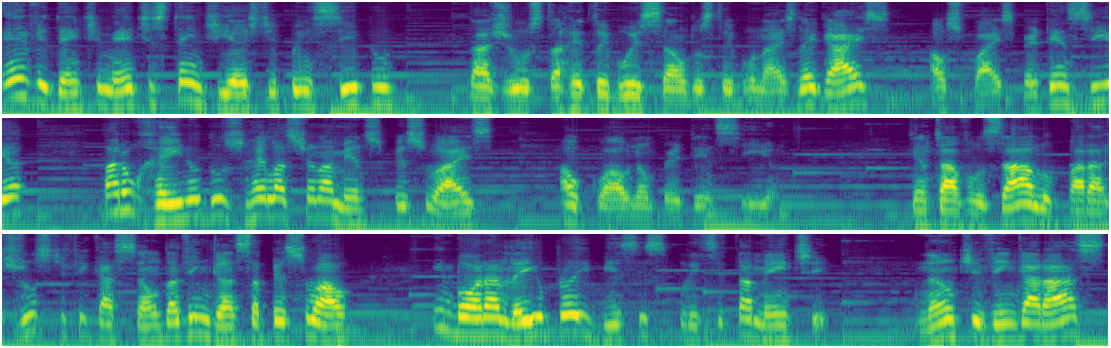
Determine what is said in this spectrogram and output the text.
evidentemente estendiam este princípio da justa retribuição dos tribunais legais aos quais pertencia para o reino dos relacionamentos pessoais ao qual não pertenciam. Tentava usá-lo para a justificação da vingança pessoal, embora a lei o proibisse explicitamente. Não te vingarás,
